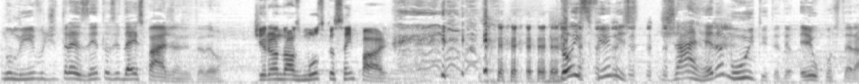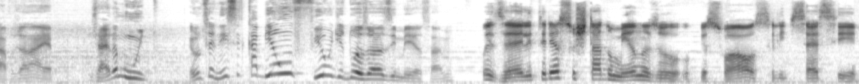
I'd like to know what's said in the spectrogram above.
no livro de 310 páginas, entendeu? Tirando as músicas sem página. Dois filmes já era muito, entendeu? Eu considerava, já na época. Já era muito. Eu não sei nem se cabia um filme de duas horas e meia, sabe? Pois é, ele teria assustado menos o, o pessoal se ele dissesse:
